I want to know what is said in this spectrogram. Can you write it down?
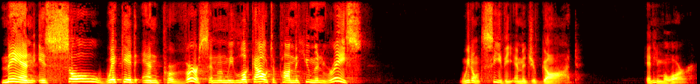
Man is so wicked and perverse. And when we look out upon the human race, we don't see the image of God anymore.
